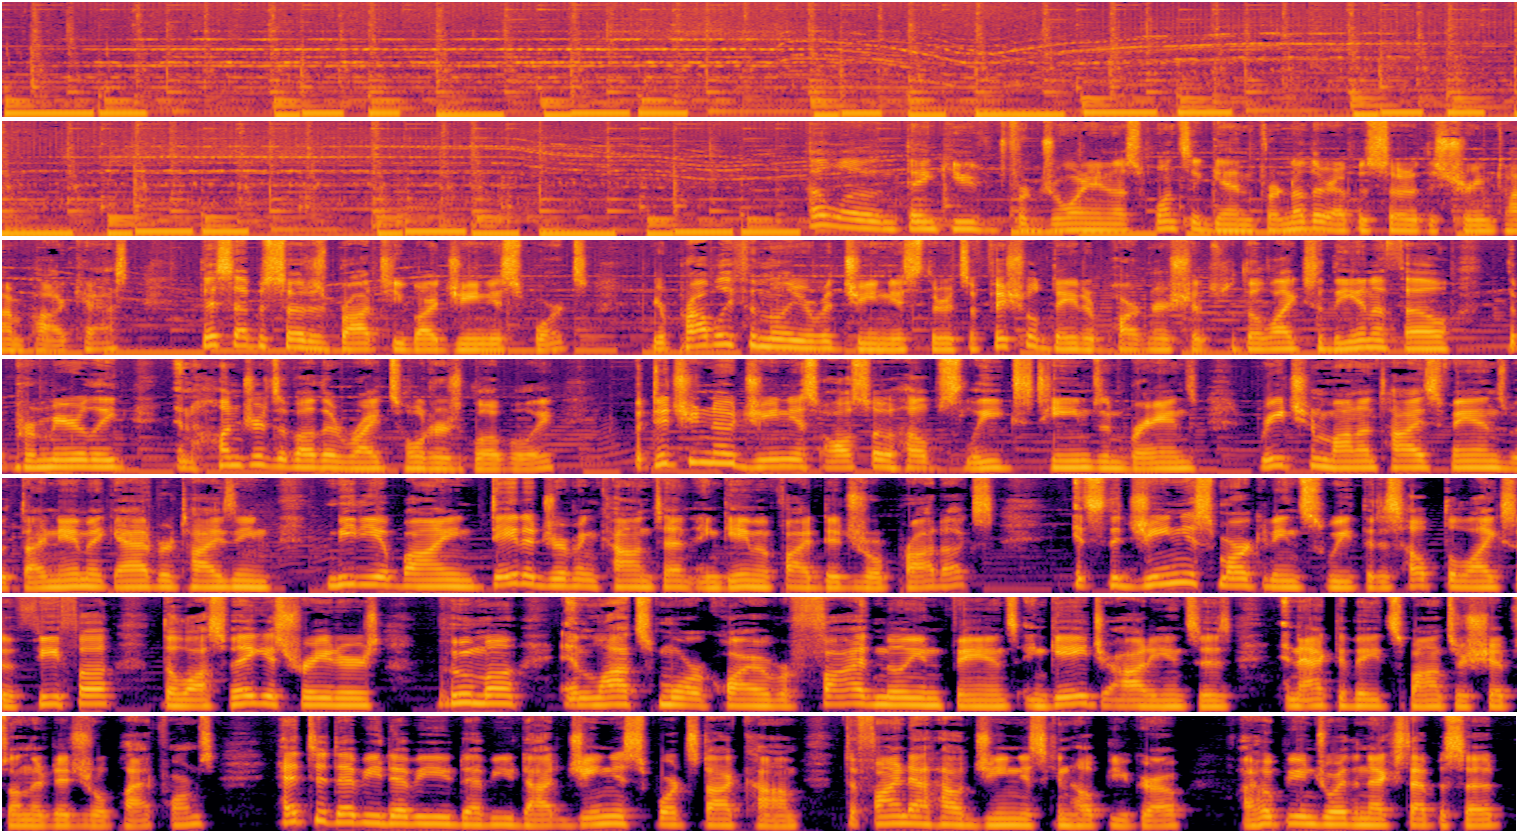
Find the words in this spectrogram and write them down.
Thank you. Hello, and thank you for joining us once again for another episode of the Streamtime Podcast. This episode is brought to you by Genius Sports. You're probably familiar with Genius through its official data partnerships with the likes of the NFL, the Premier League, and hundreds of other rights holders globally. But did you know Genius also helps leagues, teams, and brands reach and monetize fans with dynamic advertising, media buying, data driven content, and gamified digital products? It's the Genius Marketing Suite that has helped the likes of FIFA, the Las Vegas Raiders, Puma, and lots more acquire over 5 million fans, engage audiences, and activate sponsorships on their digital platforms. Head to www.geniussports.com to find out how Genius can help you grow. I hope you enjoy the next episode.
